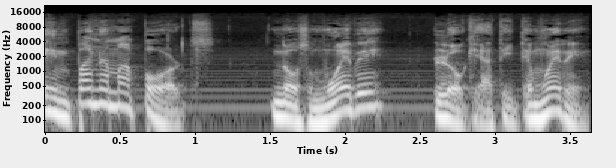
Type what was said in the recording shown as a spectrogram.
En Panama Ports nos mueve lo que a ti te mueve.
